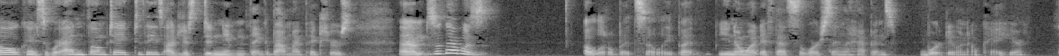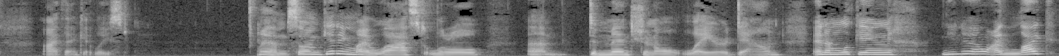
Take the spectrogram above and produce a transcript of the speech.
oh, okay, so we're adding foam tape to these, I just didn't even think about my pictures. Um, so that was a little bit silly, but you know what? If that's the worst thing that happens, we're doing okay here. I think, at least. Um, so I'm getting my last little um, dimensional layer down, and I'm looking, you know, I like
